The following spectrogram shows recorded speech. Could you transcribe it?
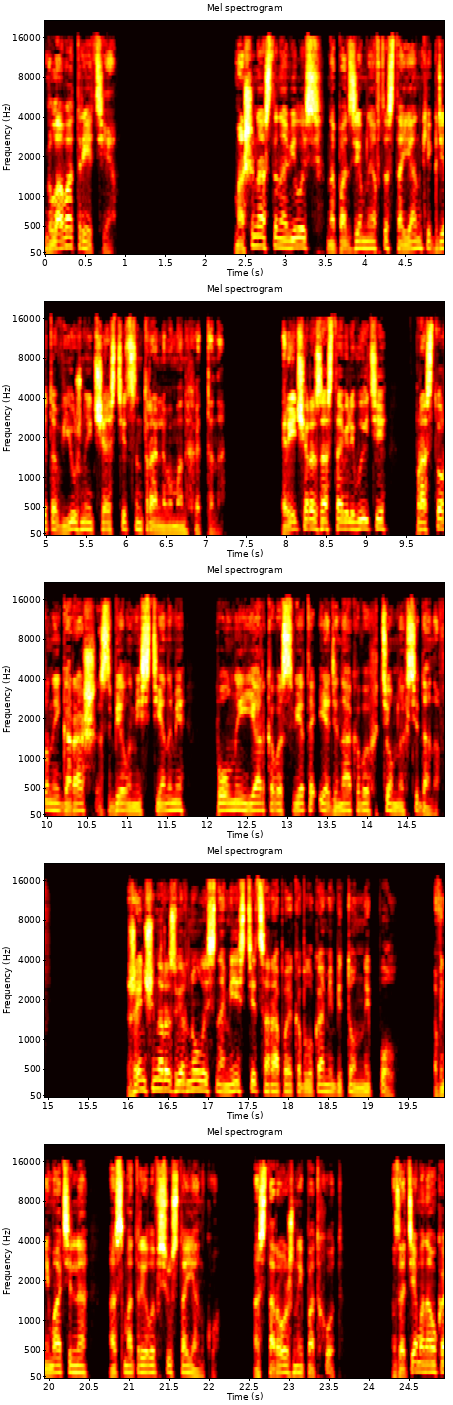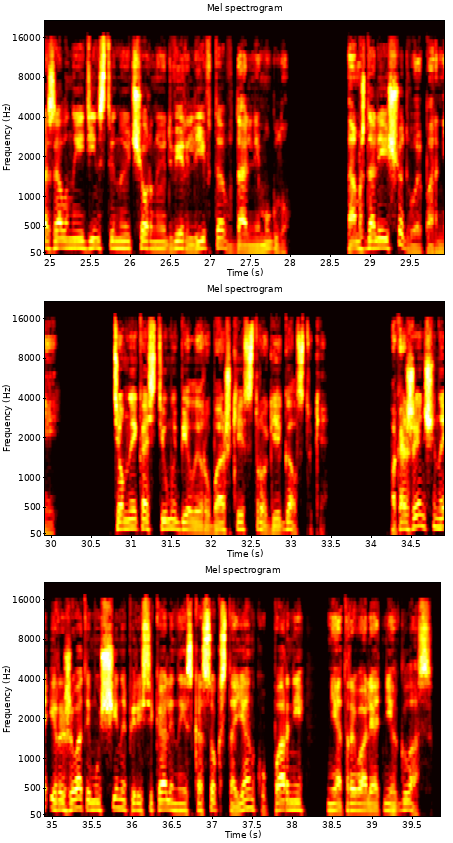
Глава третья. Машина остановилась на подземной автостоянке где-то в южной части центрального Манхэттена. Ричера заставили выйти в просторный гараж с белыми стенами, полный яркого света и одинаковых темных седанов. Женщина развернулась на месте, царапая каблуками бетонный пол. Внимательно осмотрела всю стоянку. Осторожный подход. Затем она указала на единственную черную дверь лифта в дальнем углу. Там ждали еще двое парней. Темные костюмы, белые рубашки, строгие галстуки. Пока женщина и рыжеватый мужчина пересекали наискосок стоянку, парни не отрывали от них глаз.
